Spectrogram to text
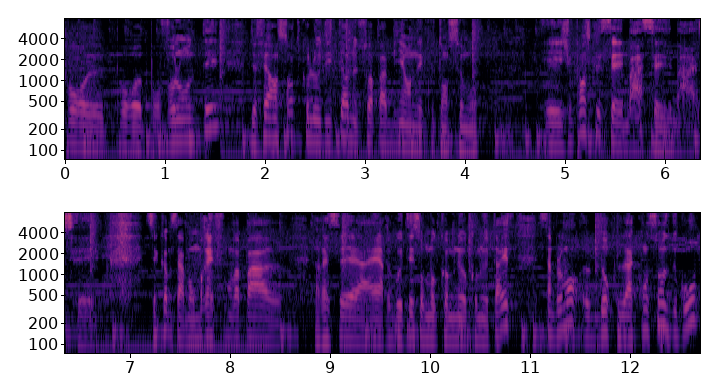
pour, pour, pour volonté de faire en sorte que l'auditeur ne soit pas bien en écoutant ce mot. Et je pense que c'est bah c'est bah c'est c'est comme ça. Bon bref, on va pas euh, rester à ergoter sur le mot communautariste. Simplement, euh, donc la conscience de groupe,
